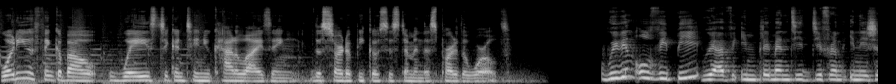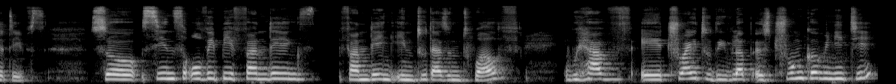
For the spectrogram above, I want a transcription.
What do you think about ways to continue catalyzing the startup ecosystem in this part of the world? Within AllVP, we have implemented different initiatives. So since AllVP funding, funding in 2012, we have tried to develop a strong community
